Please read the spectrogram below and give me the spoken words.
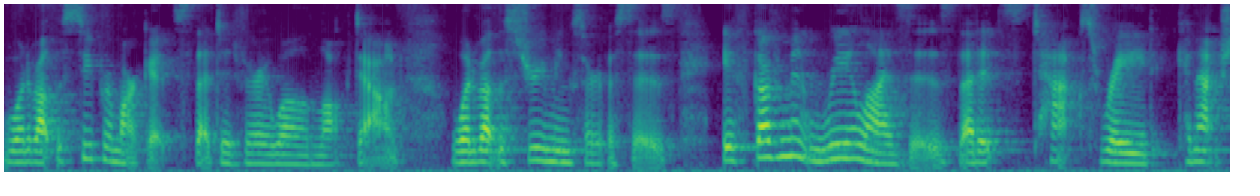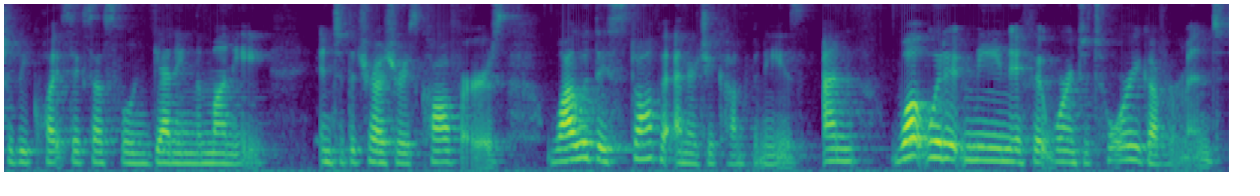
what about the supermarkets that did very well in lockdown? What about the streaming services? If government realizes that its tax raid can actually be quite successful in getting the money into the Treasury's coffers, why would they stop at energy companies? And what would it mean if it weren't a Tory government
